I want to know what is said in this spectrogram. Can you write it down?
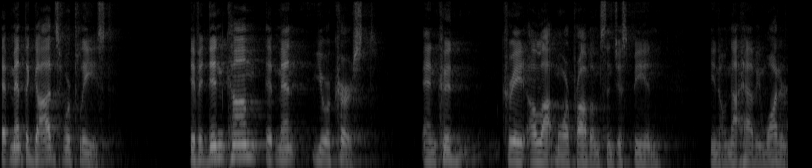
it meant the gods were pleased. If it didn't come, it meant you were cursed and could create a lot more problems than just being, you know, not having water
